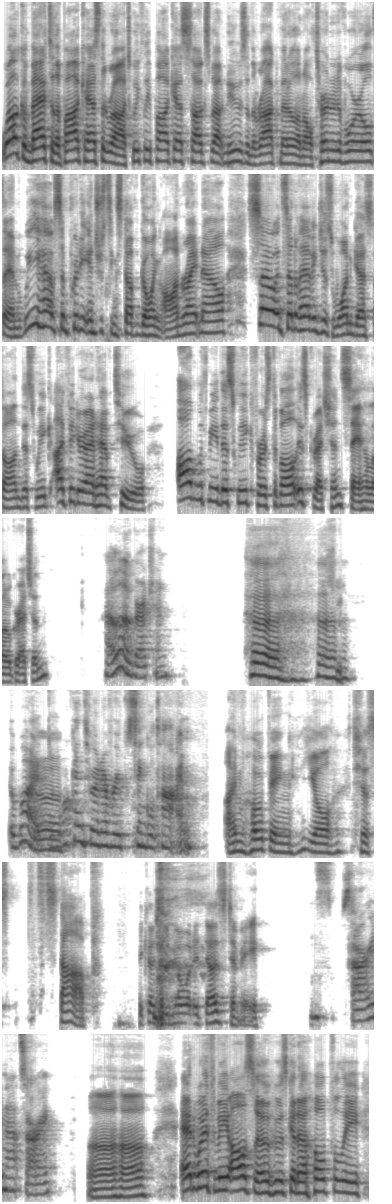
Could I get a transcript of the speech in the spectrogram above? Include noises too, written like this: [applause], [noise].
Welcome back to The Podcast That Rocked. Weekly podcast talks about news in the rock, metal, and alternative world, and we have some pretty interesting stuff going on right now. So instead of having just one guest on this week, I figure I'd have two. On with me this week, first of all, is Gretchen. Say hello, Gretchen. Hello, Gretchen. [sighs] What? Uh. you walk into it every single time. I'm hoping you'll just stop because you know what it does to me. [laughs] Sorry, not sorry. Uh huh. And with me also, who's going to hopefully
